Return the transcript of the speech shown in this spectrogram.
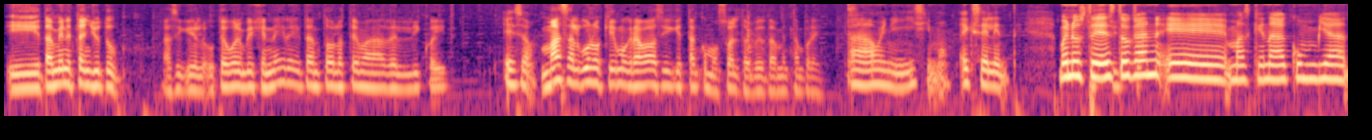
Y también está en YouTube. Así que ustedes ponen Virgen Negra y están todos los temas del disco ahí. Eso. Más algunos que hemos grabado, así que están como sueltos, pero también están por ahí. Ah, buenísimo. Excelente. Bueno, ustedes tocan eh, más que nada cumbia.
